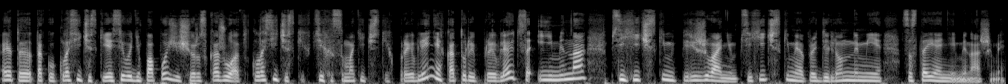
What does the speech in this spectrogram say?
Это такой классический, я сегодня попозже еще расскажу о классических психосоматических проявлениях, которые проявляются именно психическими переживаниями, психическими определенными состояниями нашими.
